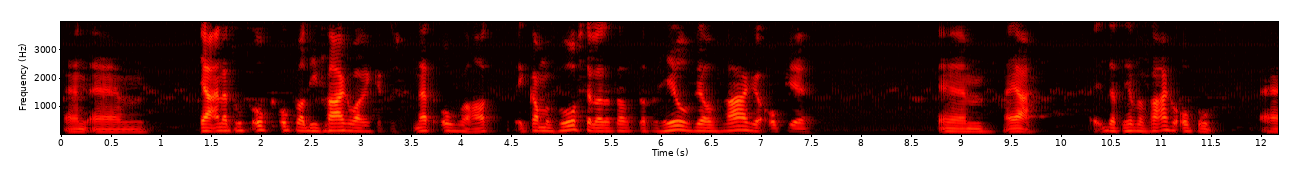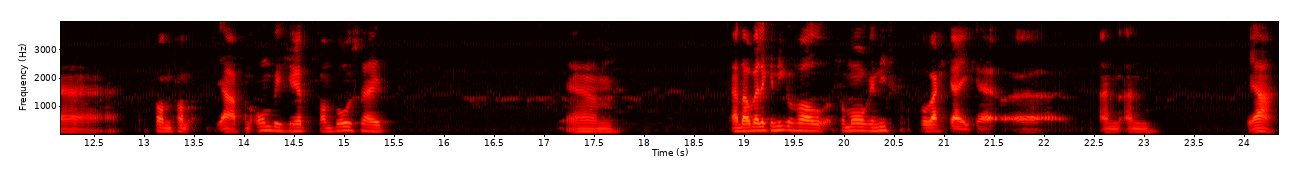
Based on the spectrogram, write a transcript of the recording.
En, um, ja, en dat roept ook, ook wel die vragen waar ik het dus net over had. Ik kan me voorstellen dat, dat, dat heel veel vragen op je, um, nou ja, dat heel veel vragen oproept. Uh, van, van ja, van onbegrip, van boosheid. Um, en daar wil ik in ieder geval vanmorgen niet voor wegkijken. Uh, en, en ja,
